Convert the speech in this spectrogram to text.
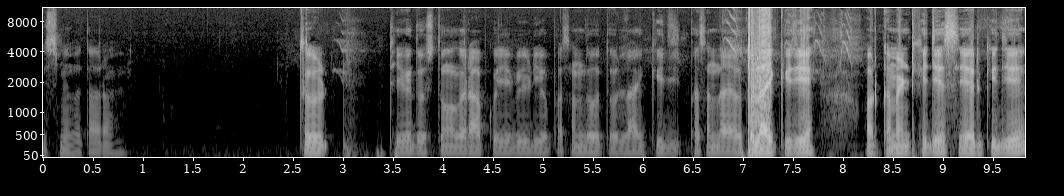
इसमें बता रहा है। तो ठीक है दोस्तों, अगर आपको ये वीडियो पसंद हो तो लाइक कीजिए, पसंद आया हो तो लाइक कीजिए और कमेंट कीजिए शेयर कीजिए।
